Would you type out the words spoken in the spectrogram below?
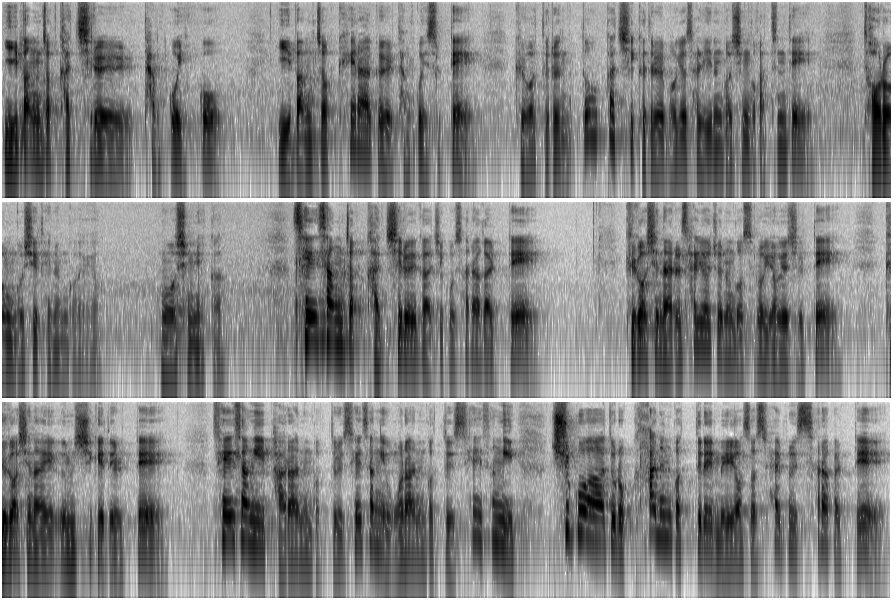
이방적 가치를 담고 있고 이방적 쾌락을 담고 있을 때 그것들은 똑같이 그들을 먹여 살리는 것인 것 같은데 더러운 것이 되는 거예요. 무엇입니까? 세상적 가치를 가지고 살아갈 때 그것이 나를 살려주는 것으로 여겨질 때 그것이 나의 음식이 될 때 세상이 바라는 것들, 세상이 원하는 것들, 세상이 추구하도록 하는 것들에 매여서 삶을 살아갈 때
